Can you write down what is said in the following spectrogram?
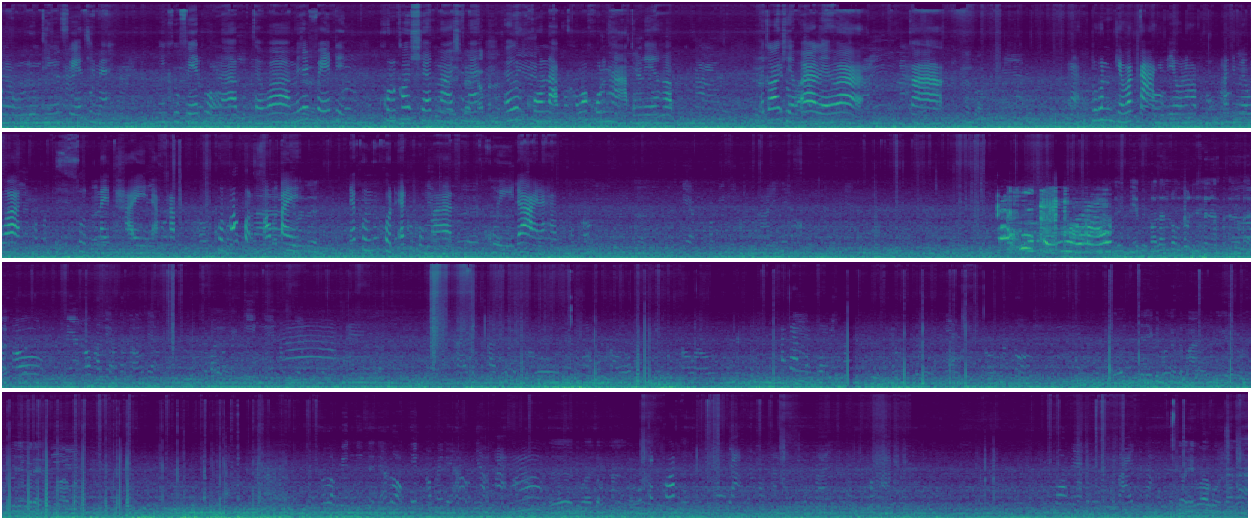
คนผมลืมทิ้งเฟซใช่ไหมนี่คือเฟซผมนะครับ แต่ว่าไม่ใช่เฟซดิ คนเข้าแชทมาใช่ไหมแล้วก็คนหลักบอกเขาว่าค้นหาตรงนี้ครับ แล้วก็เขียนว่าเลยว่ากากทุกคนเขียนว่ากากอย่างเดียวนะครับ มันจะแปลว่าสุดในไทยนะครับ คนก็ ที่ถึงอ ಹೋಗೋದಲ್ಲ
